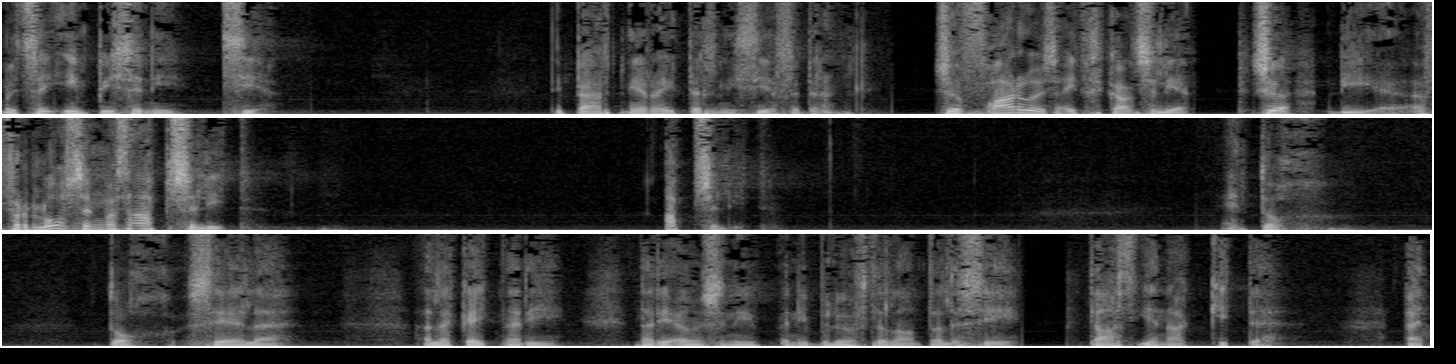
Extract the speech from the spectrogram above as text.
met sy impies in die see. Die perd en die reiters in die see verdrink. So Faro is uitgekanceleer. So die uh, verlossing was absoluut. Absoluut. En toch, toch sê hulle, hulle kyk na die, na die ouwens in die, in die beloofde land, hulle sê, daar is een akiete, en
